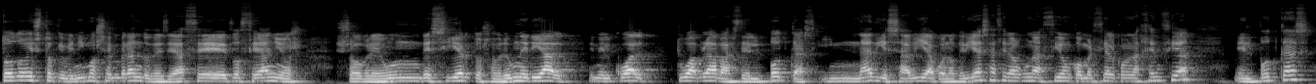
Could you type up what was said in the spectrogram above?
todo esto que venimos sembrando desde hace 12 años sobre un desierto, sobre un erial en el cual tú hablabas del podcast y nadie sabía, cuando querías hacer alguna acción comercial con la agencia, el podcast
